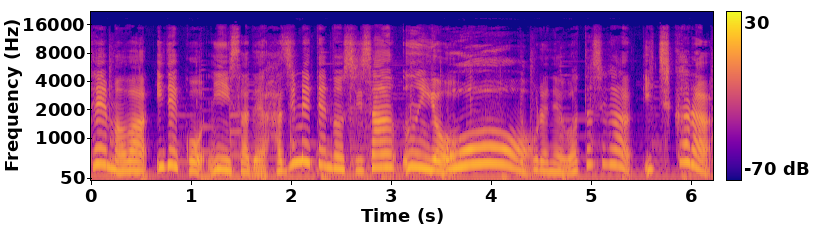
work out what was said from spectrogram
テーマはイデコニーサで初めての資産運用。おこれね私が一から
